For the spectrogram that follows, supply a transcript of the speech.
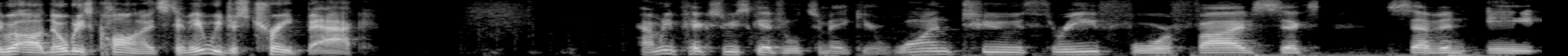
Uh, nobody's calling. I'd say maybe we just trade back. How many picks are we scheduled to make here? One, two, three, four, five, six, seven, eight,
